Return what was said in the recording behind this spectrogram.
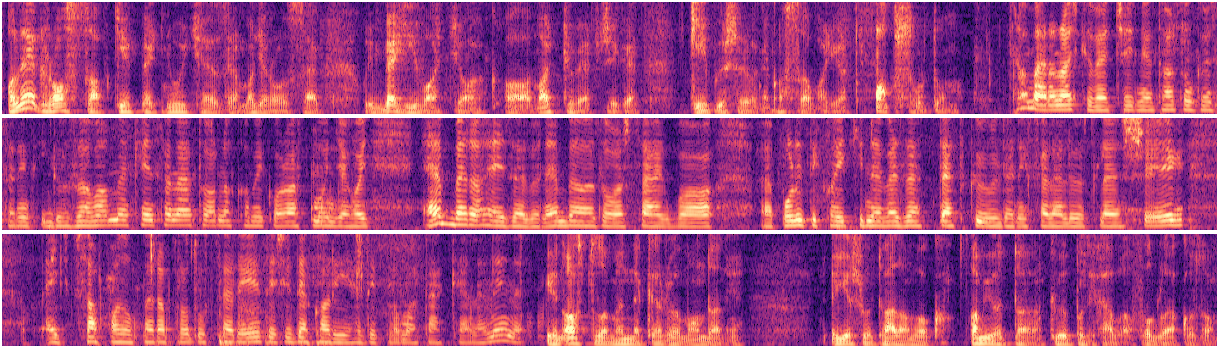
A legrosszabb képet nyújtja ezzel Magyarország, hogy behívatja a nagykövetséget képviselőnek a szavait. Abszurdum. Ha már a nagykövetségnél tartunk, ön szerint igaza van McCain szenátornak, amikor azt mondja, hogy ebben a helyzetben, ebben az országban politikai kinevezettet küldeni felelőtlenség, egy szappanopera producerét, és ide karrierdiplomaták kellenének? Én azt tudom ennek erről mondani. Egyesült Államok, amióta a külpolitikával foglalkozom,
